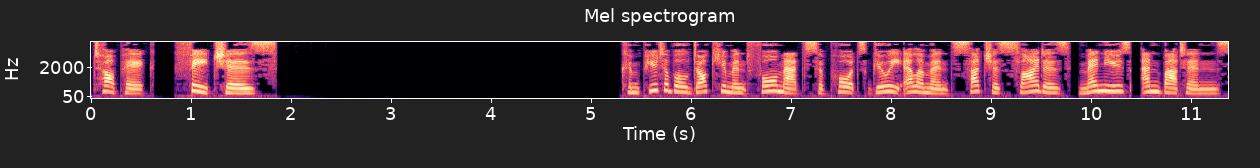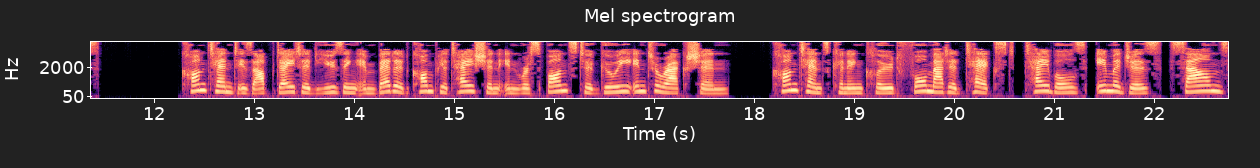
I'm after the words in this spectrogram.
Topic: Features Computable document format supports GUI elements such as sliders, menus, and buttons. Content is updated using embedded computation in response to GUI interaction. Contents can include formatted text, tables, images, sounds,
